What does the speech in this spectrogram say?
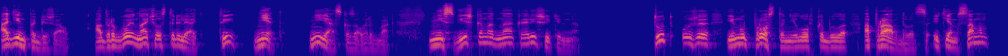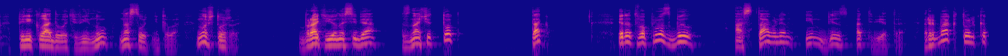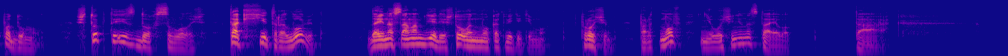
Один побежал, а другой начал стрелять. Ты? Нет, не я, сказал рыбак. Не слишком, однако, решительно. Тут уже ему просто неловко было оправдываться и тем самым перекладывать вину на Сотникова. Ну что же, брать ее на себя, значит тот? Так? Этот вопрос был оставлен им без ответа. Рыбак только подумал, чтоб ты и сдох, сволочь, так хитро ловит. Да и на самом деле, что он мог ответить ему? Впрочем, Портнов не очень и настаивал. Так,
